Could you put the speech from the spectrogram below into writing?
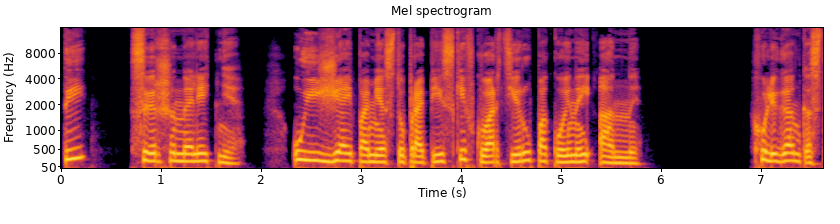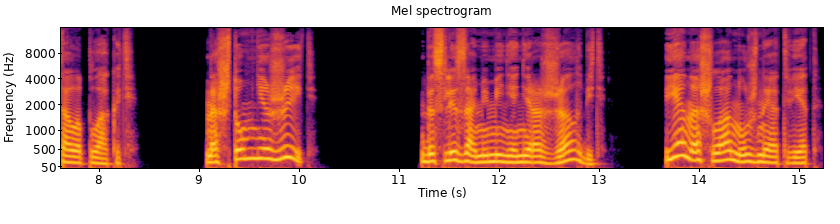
«Ты, совершеннолетняя, уезжай по месту прописки в квартиру покойной Анны». Хулиганка стала плакать. «На что мне жить?» Да слезами меня не разжалобить. Я нашла нужный ответ.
